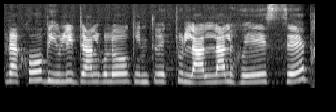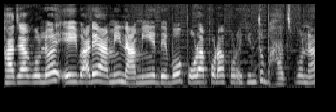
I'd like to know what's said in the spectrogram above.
দেখো, বিউলির ডালগুলো কিন্তু একটু লাল লাল হয়ে এসছে ভাজাগুলো এইবারে আমি নামিয়ে দেব, পোড়া পোড়া করে কিন্তু ভাজবো না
